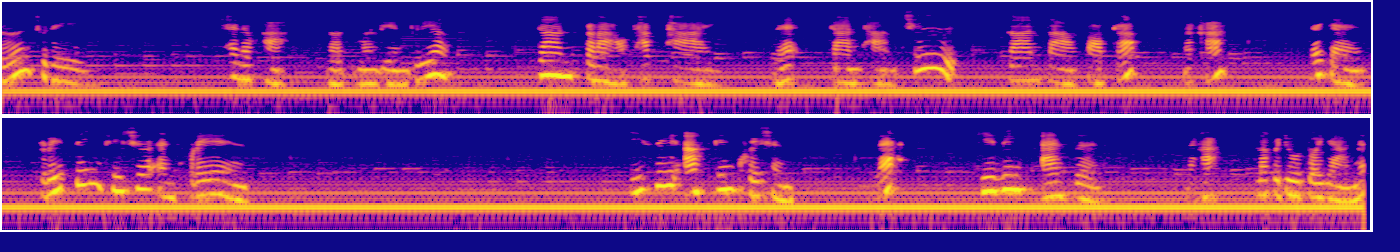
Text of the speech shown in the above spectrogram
learn today ใช่แล้วค่ะ เราจะมาเรียนเรื่อง การกล่าวทักทาย และการถามชื่อ การกล่าวตอบรับนะคะ ได้แก่ greeting teacher and friends easy asking questions และ giving answers นะคะ เราไปดูตัวอย่างนื้อ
